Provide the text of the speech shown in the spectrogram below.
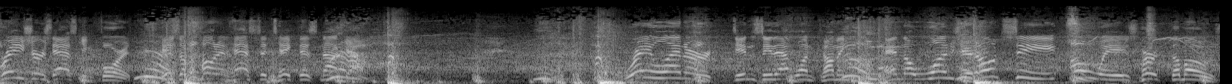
Frazier's asking for it. His opponent has to take this knockout. Ray Leonard didn't see that one coming. And the ones you don't see always hurt the most.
